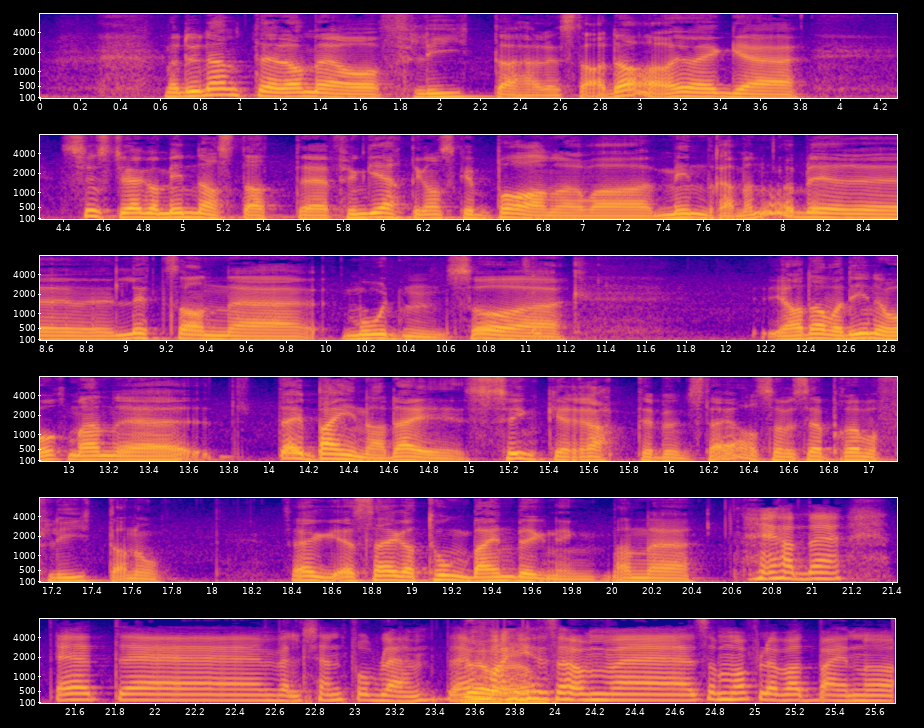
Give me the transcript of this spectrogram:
Men du nevnte det med å flyte her i stad. Da har jo jeg eh, Syns jo jeg å minnes at det fungerte ganske bra når jeg var mindre, men når jeg blir eh, litt sånn eh, moden, så Takk. Ja, det var dine ord, men eh, de beina de synker rett til bunns, de, altså, hvis jeg prøver å flyte nå. Så jeg, jeg sier jeg har tung beinbygning, men uh, Ja, det, det er et uh, velkjent problem. Det er det, mange ja. som, uh, som opplever at beina,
